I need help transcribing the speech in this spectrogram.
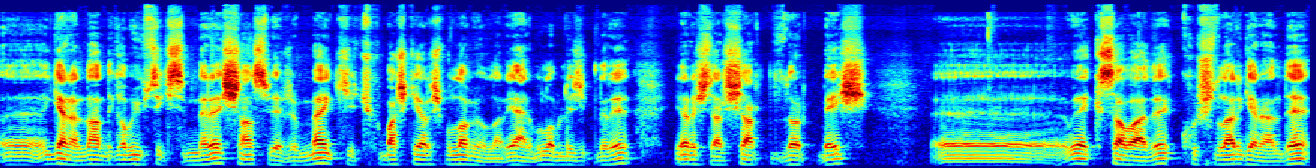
e, genelde handikapı yüksek isimlere şans veririm ben ki çünkü başka yarış bulamıyorlar. Yani bulabilecekleri yarışlar şart 4-5 ee, ve kısa vade koşular genelde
